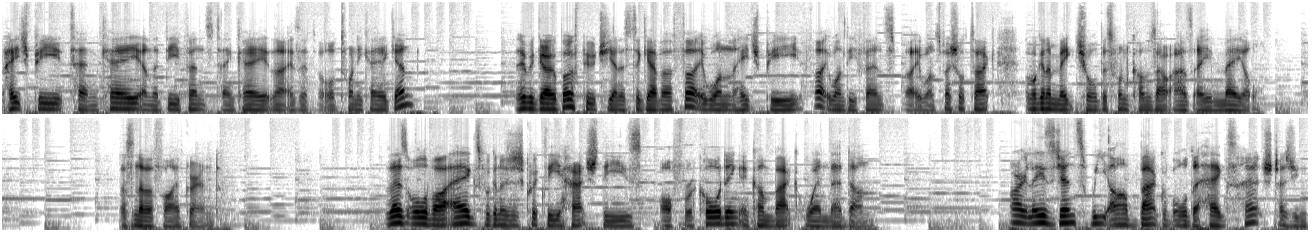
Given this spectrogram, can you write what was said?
HP 10k and the defense 10k, that is a total of 20k again. So here we go, both Poochyenas together, 31 HP, 31 defense, 31 special attack, and we're going to make sure this one comes out as a male. That's another 5 grand. So there's all of our eggs, we're going to just quickly hatch these off recording and come back when they're done. Alright ladies and gents, we are back with all the eggs hatched. As you can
